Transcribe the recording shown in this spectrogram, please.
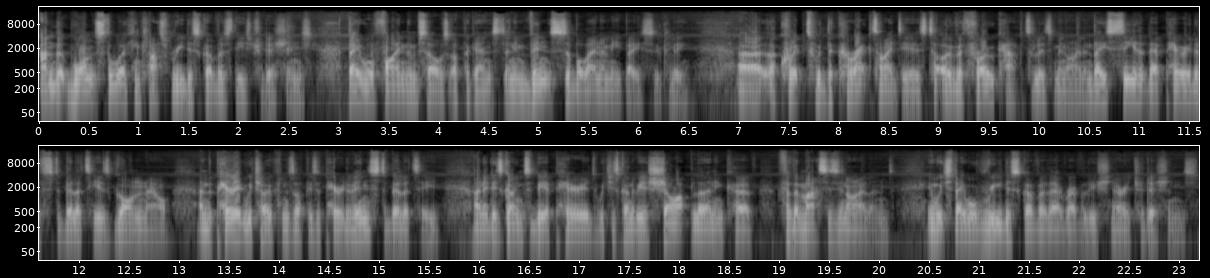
and that once the working class rediscovers these traditions, they will find themselves up against an invincible enemy, basically, uh, equipped with the correct ideas to overthrow capitalism in Ireland. They see that their period of stability is gone now, and the period which opens up is a period of instability, and it is going to be a period which is going to be a sharp learning curve for the masses in Ireland, in which they will rediscover their revolutionary traditions.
